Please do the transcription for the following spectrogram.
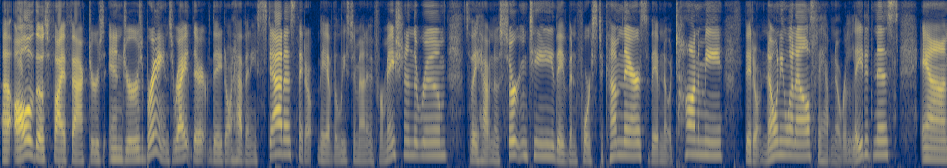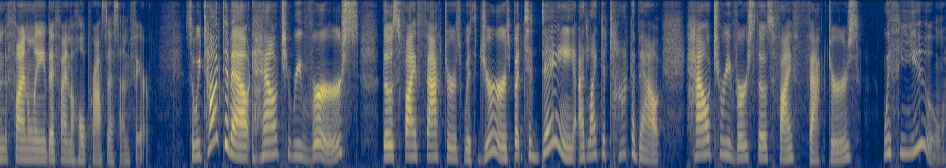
uh, all of those five factors in jurors' brains. Right? They they don't have any status. They don't. They have the least amount of information in the room, so they have no certainty. They've been forced to come there, so they have no autonomy. They don't know anyone else. They have no relatedness, and finally, they find the whole process unfair. So, we talked about how to reverse those five factors with jurors, but today I'd like to talk about how to reverse those five factors with you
